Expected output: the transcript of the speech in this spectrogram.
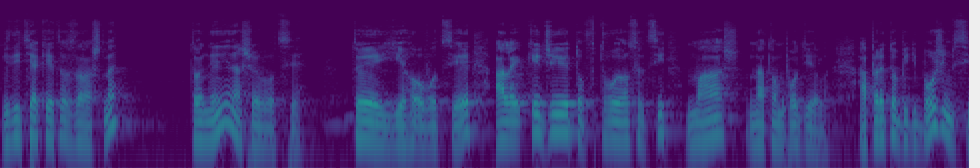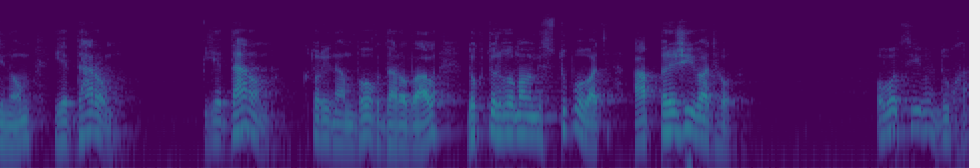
Vidíte, aké je to zvláštne? To není naše ovocie. To je jeho ovocie, ale keďže je to v tvojom srdci, máš na tom podiel. A preto byť Božím synom je darom. Je darom, ktorý nám Boh daroval, do ktorého máme vstupovať a prežívať ho. Ovocím ducha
